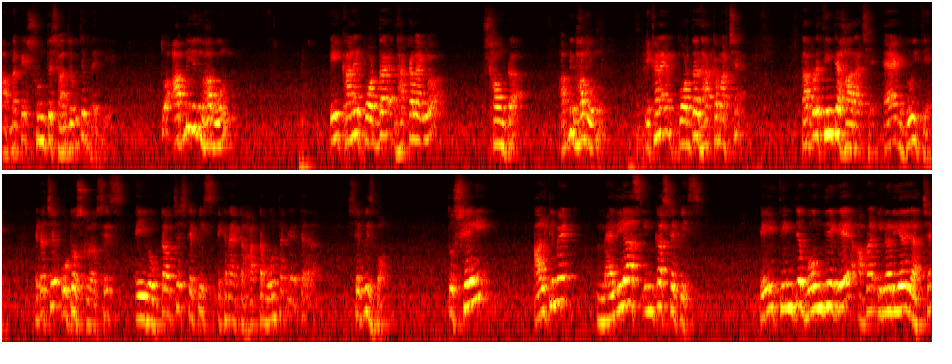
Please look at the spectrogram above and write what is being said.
আপনাকে শুনতে সাহায্য করছে ব্রেন দিয়ে। তো আপনি যদি ভাবুন, এই কানের পর্দায় ধাক্কা লাগল সাউন্ডটা, আপনি ভাবুন, এখানে পর্দায় ধাক্কা মারছে, তারপরে তিনটে হাড় আছে, এক, দুই, তিন। এটা হচ্ছে ওটোস্ক্লোরোসিস এই রোগটা হচ্ছে স্টেপিস, এখানে একটা হাড়টা বোন থাকে, এটা স্টেপিস বোন। তো সেই আলটিমেট ম্যালিয়াস ইনকা স্টেপিস এই তিনটে বোন দিয়ে গিয়ে আপনার ইনার ইয়ারে যাচ্ছে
